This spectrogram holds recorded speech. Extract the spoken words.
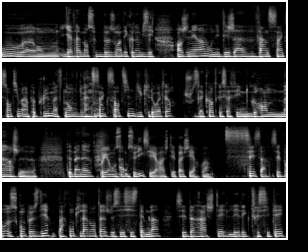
où euh, il y a vraiment ce besoin d'économiser. En général, on est déjà à 25 centimes, un peu plus maintenant, 25 centimes du kilowattheure. Je vous accorde que ça fait une grande marge de, de manœuvre. Oui, on, se dit que c'est racheté pas cher, quoi. C'est ça, c'est bon- ce qu'on peut se dire. Par contre, l'avantage de ces systèmes-là, c'est de racheter l'électricité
